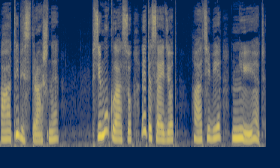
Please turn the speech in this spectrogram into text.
а ты бесстрашная. Всему классу это сойдет, а тебе нет.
